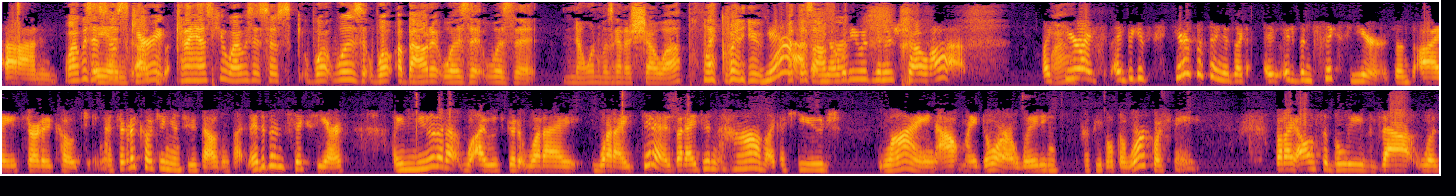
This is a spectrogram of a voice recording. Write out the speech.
Um, why was it and, so scary? Uh, Can I ask you why was it so? What was what about it? Was it was it no one was going to show up? Like when you yeah, put this offer? nobody was going to show up. Like wow. here, I because here's the thing is like it, had been six years since I started coaching. I started coaching in 2005. It had been six years. I knew that I was good at what I what I did, but I didn't have like a huge line out my door waiting for people to work with me. But I also believe that was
